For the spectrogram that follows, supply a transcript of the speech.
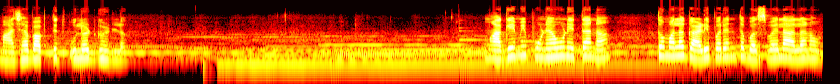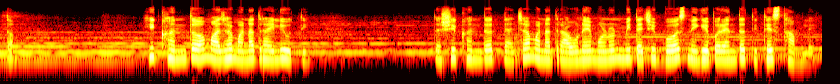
माझ्या बाबतीत उलट घडलं. मागे मी पुण्याहून येताना तो मला गाडीपर्यंत बसवायला आला नव्हता. ही खंत माझ्या मनात राहिली होती. तशी खंत त्याच्या मनात राहू नये म्हणून मी त्याची बस निघेपर्यंत तिथेच थांबले.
